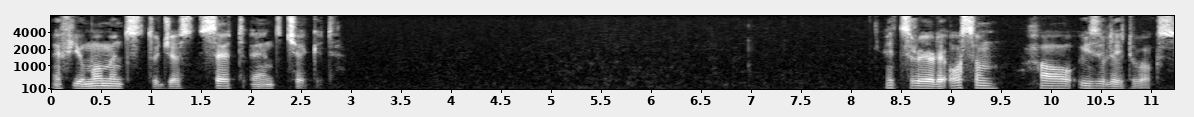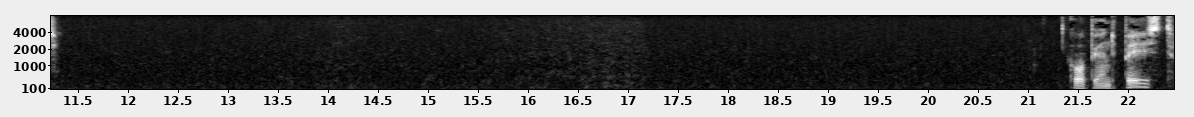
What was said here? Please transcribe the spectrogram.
a few moments to just set and check it. It's really awesome how easily it works. Copy and paste.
